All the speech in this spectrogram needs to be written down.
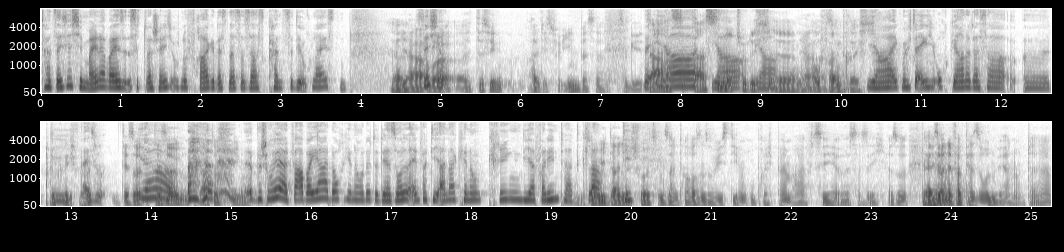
tatsächlich in meiner Weise ist es wahrscheinlich auch eine Frage dessen, dass du sagst, kannst du dir auch leisten. Ja. Ja, Sicher. aber äh, deswegen halte ich es für ihn besser zu gehen. Ja, Da, hast, du- da hast ja, du natürlich ja. äh, Ja, auffallend recht. Ja, ich möchte eigentlich auch gerne, dass er äh, die, Glücklich wird. also Der soll, ja, der soll irgendeinen Status kriegen. äh, bescheuert war, aber ja, doch, genau das. Der soll einfach die Anerkennung kriegen, die er verdient hat. Klar. so wie Daniel die, Schulz in Sandhausen, so wie Steven Ruprecht beim HFC oder was weiß ich. Also Ja, die ja. sollen einfach Personen werden. Und äh,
